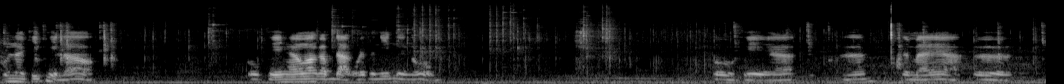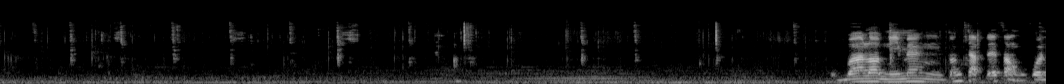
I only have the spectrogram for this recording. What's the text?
คุณน่ะคิดผิดแล้ว โอเคฮะวางกับดักไว้สักนิดนึงครับผมโอเคฮะฮะใช่ไหมอะเออผมว่ารอบนี้แม่งต้องจับได้สองคน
